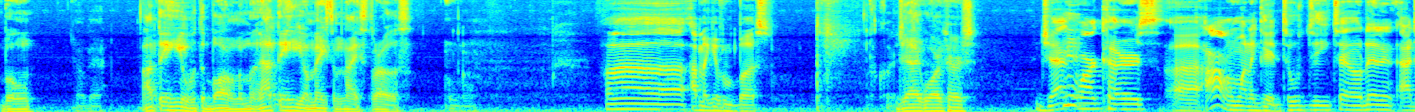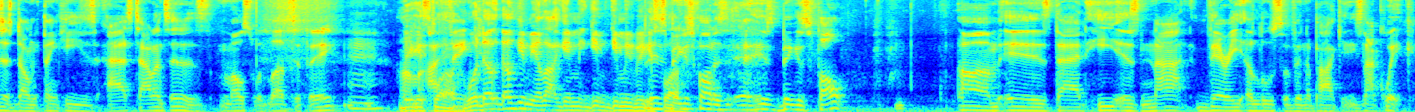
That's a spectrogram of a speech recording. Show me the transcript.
boom. Okay. I think he with the ball in the money. I think he gonna make some nice throws. Uh, I'm gonna give him a bust. Jaguar curse. Jaguar curse. Uh, I don't want to get too detailed in it. I just don't think he's as talented as most would love to think. Um, Biggest I flaw. think Well, don't, don't give me a lot. Give me give, me- give me biggest his flaw. biggest fault is his biggest fault um, is that he is not very elusive in the pocket. He's not quick.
